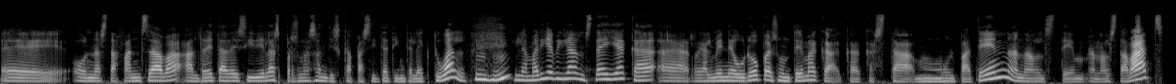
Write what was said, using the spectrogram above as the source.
eh, on es defensava el dret a decidir les persones amb discapacitat intel·lectual. Mhm. I la Maria Vilà ens deia que eh, realment Europa és un tema que, que, que està molt patent en els, tem en els debats,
